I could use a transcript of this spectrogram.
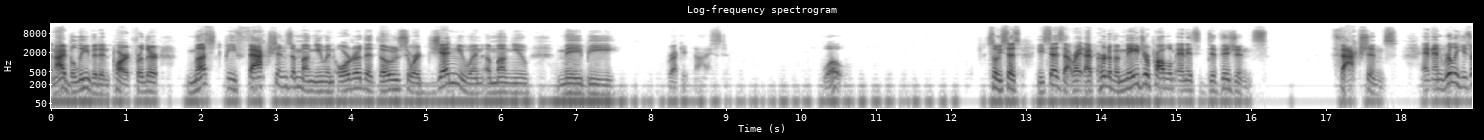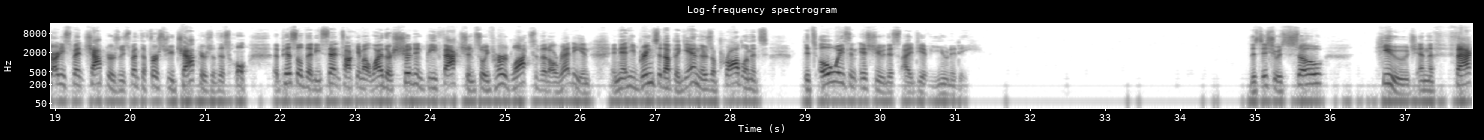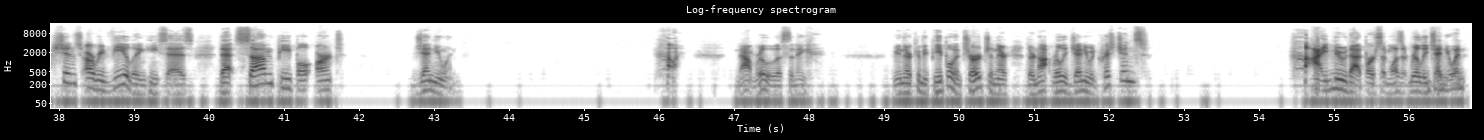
And I believe it in part, for there must be factions among you in order that those who are genuine among you may be recognized. Whoa. So he says, he says that, right? I've heard of a major problem and it's divisions, factions. And, and really, he's already spent chapters. We spent the first few chapters of this whole epistle that he sent talking about why there shouldn't be factions. So we've heard lots of it already. And, and yet he brings it up again. There's a problem. It's, it's always an issue, this idea of unity. This issue is so huge, and the factions are revealing, he says, that some people aren't genuine. I'm really listening. I mean, there could be people in church and they're, they're not really genuine Christians. I knew that person wasn't really genuine.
